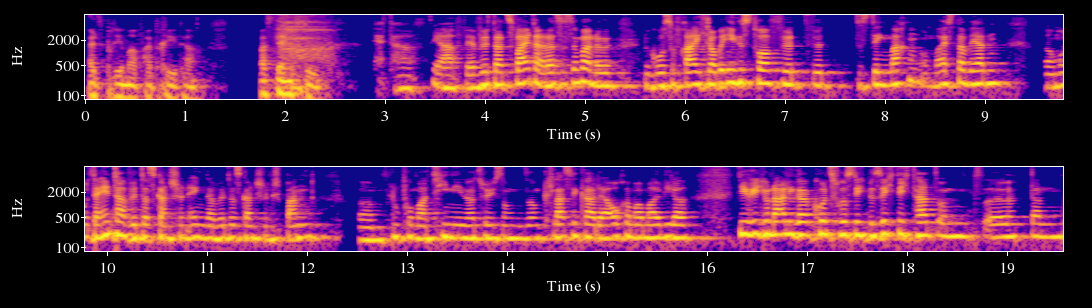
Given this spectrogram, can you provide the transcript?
als Bremer Vertreter? Was denkst du? Ja, wer wird da Zweiter? Das ist immer eine, eine große Frage. Ich glaube, Egestorf wird, wird das Ding machen und Meister werden. Ähm, und dahinter wird das ganz schön eng, da wird das ganz schön spannend. Ähm, Lupo Martini natürlich so ein, so ein Klassiker, der auch immer mal wieder die Regionalliga kurzfristig besichtigt hat und äh, dann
